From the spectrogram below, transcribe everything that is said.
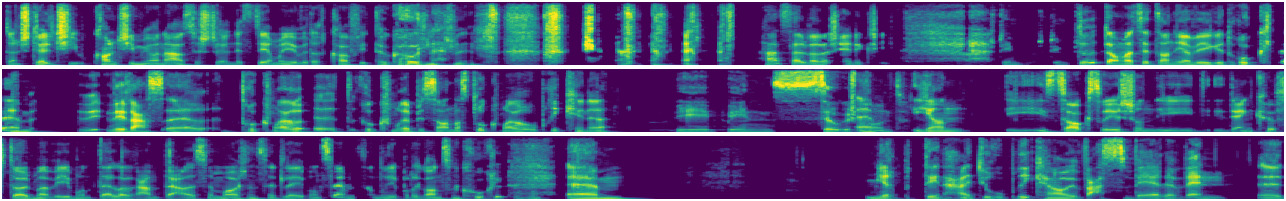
Dann stellt sie, kannst du ja auch ausstellen. Jetzt der wir ja wieder Kaffee to go nennen. ha, selber eine schöne Geschichte. Stimmt, stimmt. Du, damals jetzt Anja wegen gedruckt. Ähm, wie, wie war's? Äh, drucken wir, äh, drucken wir besonders, drucken wir eine Rubrik hin, ne? Ich bin so gespannt. Ähm, ich, han, ich, ich sag's dir ja schon, ich, ich denke öfter halt mal über den Tellerrand raus, meistens nicht über den Sam, sondern über den ganzen Kuchel. Mhm. Ähm, mir den heute die Rubrik habe, was wäre wenn? Äh,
